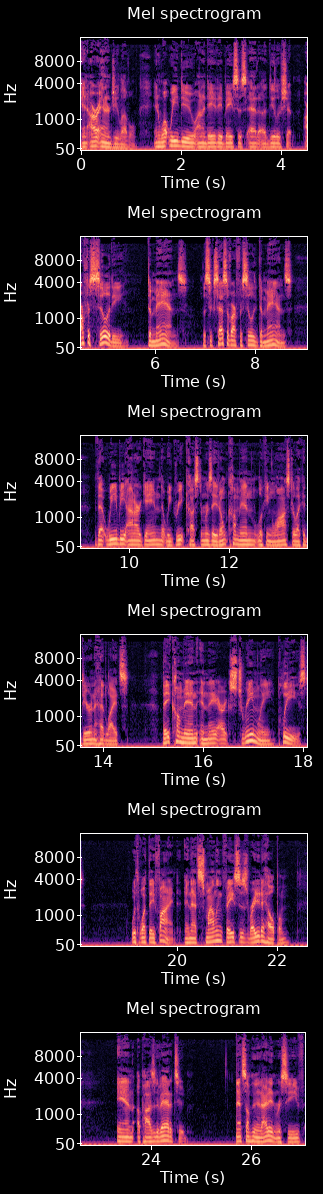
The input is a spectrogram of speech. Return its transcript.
and our energy level and what we do on a day to day basis at a dealership? Our facility demands, the success of our facility demands that we be on our game, that we greet customers. They don't come in looking lost or like a deer in the headlights. They come in and they are extremely pleased with what they find. And that's smiling faces ready to help them and a positive attitude. That's something that I didn't receive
